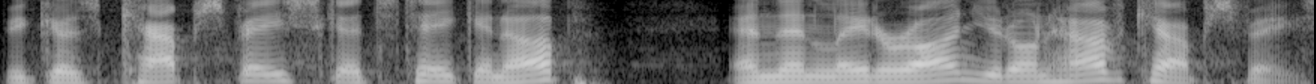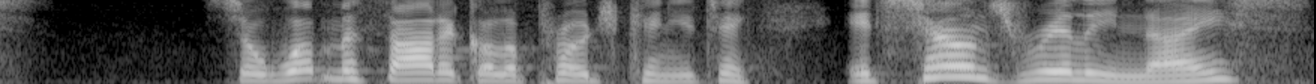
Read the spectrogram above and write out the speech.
because cap space gets taken up, and then later on you don't have cap space. So, what methodical approach can you take? It sounds really nice,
